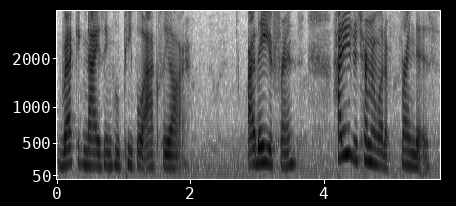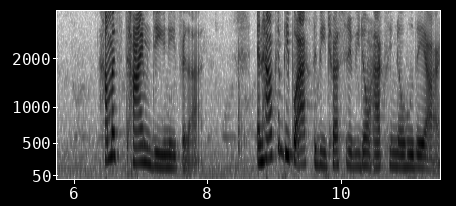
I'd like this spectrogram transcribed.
recognizing who people actually are. Are they your friends? How do you determine what a friend is? How much time do you need for that? And how can people actually be trusted if you don't actually know who they are?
